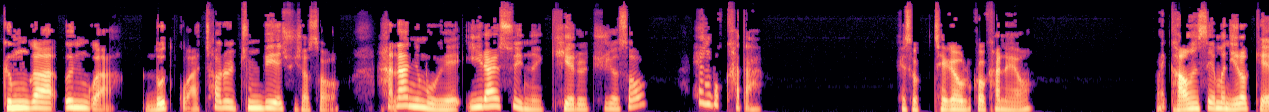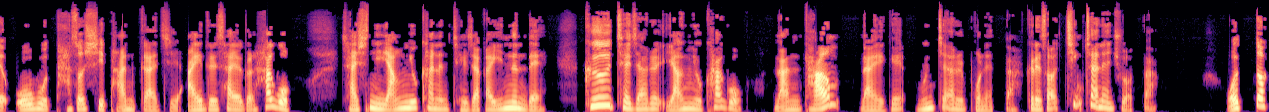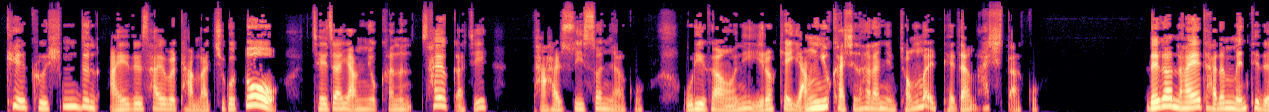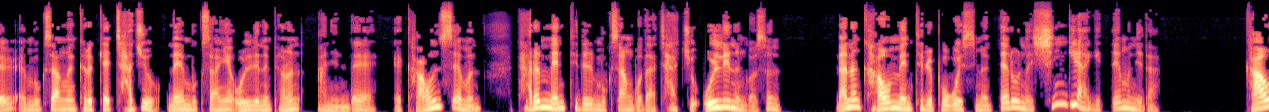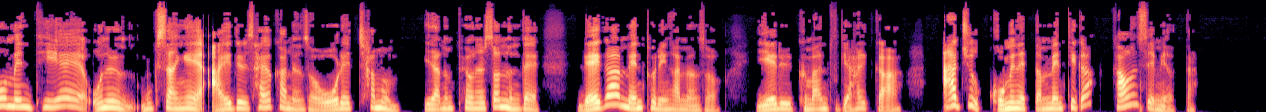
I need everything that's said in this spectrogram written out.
금과 은과 놋과 철을 준비해 주셔서 하나님을 위해 일할 수 있는 기회를 주셔서 행복하다. 계속 제가 울컥하네요. 가운쌤은 이렇게 오후 5시 반까지 아이들 사역을 하고 자신이 양육하는 제자가 있는데 그 제자를 양육하고 난 다음 나에게 문자를 보냈다. 그래서 칭찬해 주었다. 어떻게 그 힘든 아이들 사역을 다 마치고 또 제자 양육하는 사역까지 다 할 수 있었냐고. 우리 가원이 이렇게 양육하신 하나님 정말 대단하시다고. 내가 나의 다른 멘티들 묵상은 그렇게 자주 내 묵상에 올리는 편은 아닌데 가온쌤은 다른 멘티들 묵상보다 자주 올리는 것은 나는 가온 멘티를 보고 있으면 때로는 신기하기 때문이다. 가온 멘티에 오늘 묵상에 아이들 사역하면서 오래 참음이라는 표현을 썼는데 내가 멘토링 하면서 얘를 그만두게 할까 아주 고민했던 멘티가 가온쌤이었다.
